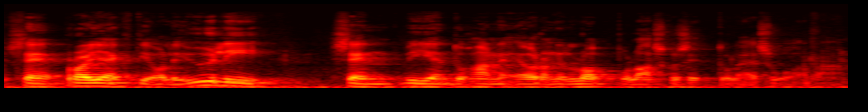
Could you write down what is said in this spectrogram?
se projekti oli yli, sen 5000 euron niin loppulasku sitten tulee suoraan.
